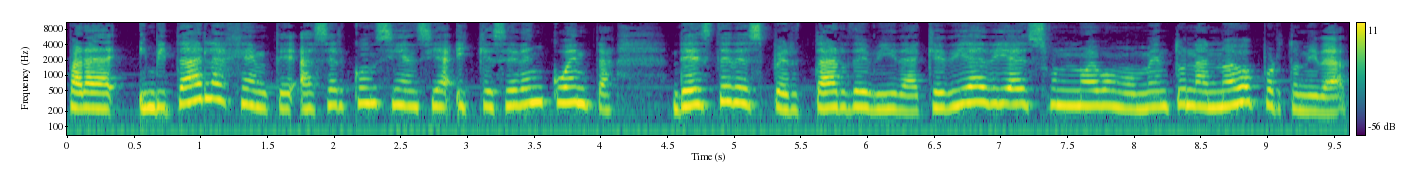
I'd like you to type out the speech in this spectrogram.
para invitar a la gente a hacer conciencia y que se den cuenta de este despertar de vida, que día a día es un nuevo momento, una nueva oportunidad,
